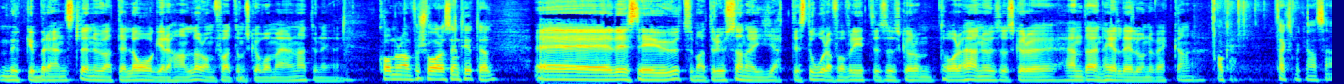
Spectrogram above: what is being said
mycket bränsle nu att det är lager det handlar om för att de ska vara med i den här turneringen. Kommer de försvara sin titel? Eh, det ser ju ut som att ryssarna är jättestora favoriter, så ska de ta det här nu så ska det hända en hel del under veckan. Okej. Okay. Tack så mycket Hasse.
